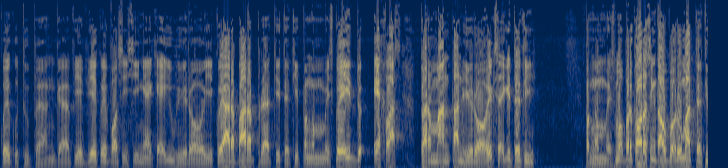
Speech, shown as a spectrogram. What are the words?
Kue kudu bangga. Piye-piye kue posisi ngekei heroik. Kue arep-arep berarti dadi pengemis. Kue ikhlas bar mantan heroik saiki dadi pengemis. Mau perkara sing tahu mbok rumah dadi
